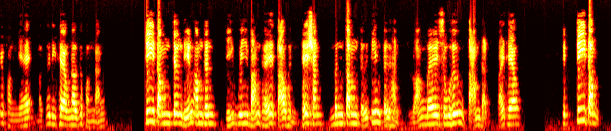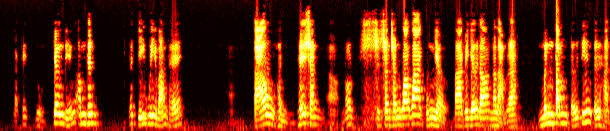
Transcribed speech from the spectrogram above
cái phần nhẹ mà cứ đi theo nơi cái phần nặng. Tri tâm chân điển âm thanh chỉ quy bản thể tạo hình thế sanh minh tâm tự tiến tự hành loạn mê xu hướng tạm đành phải theo. Cái tri tâm là cái luồng chân điển âm thanh nó chỉ quy bản thể tạo hình thế sanh à, nó sanh sanh qua qua cũng nhờ ba cái giới đó nó làm ra. Minh tâm tự tiến tự hành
